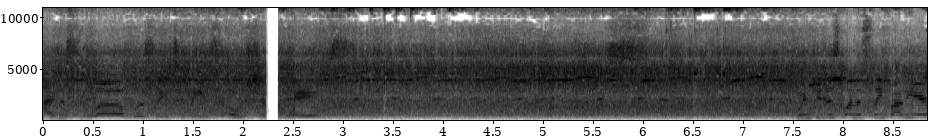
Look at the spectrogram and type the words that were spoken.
I just love listening to these ocean waves. Wouldn't you just want to sleep out here?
